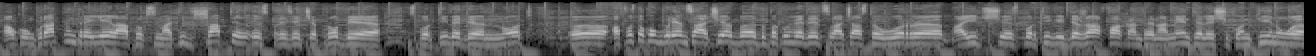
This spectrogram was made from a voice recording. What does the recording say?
au concurat între ei la aproximativ 17 probe sportive de not. Uh, a fost o concurență acerbă, după cum vedeți la această oră. Aici sportivii deja fac antrenamentele și continuă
